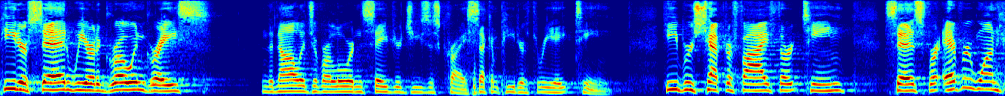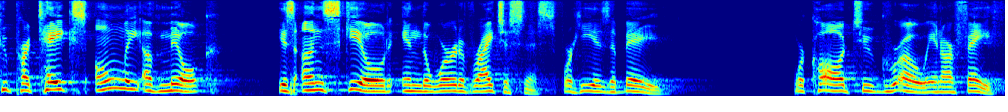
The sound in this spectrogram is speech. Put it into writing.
Peter said we are to grow in grace and the knowledge of our Lord and Savior Jesus Christ. 2 Peter 3:18. Hebrews chapter 5, 13 says, For everyone who partakes only of milk is unskilled in the word of righteousness, for he is a babe. We're called to grow in our faith.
